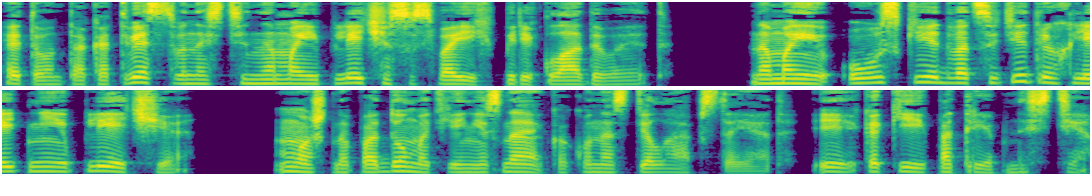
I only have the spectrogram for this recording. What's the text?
Это он так ответственности на мои плечи со своих перекладывает. На мои узкие 23-летние плечи, можно подумать, я не знаю, как у нас дела обстоят и какие потребности.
